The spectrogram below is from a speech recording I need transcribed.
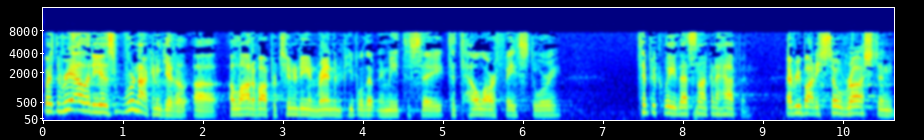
But the reality is, we're not going to get a, a, a lot of opportunity in random people that we meet to say, to tell our faith story. Typically, that's not going to happen. Everybody's so rushed and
